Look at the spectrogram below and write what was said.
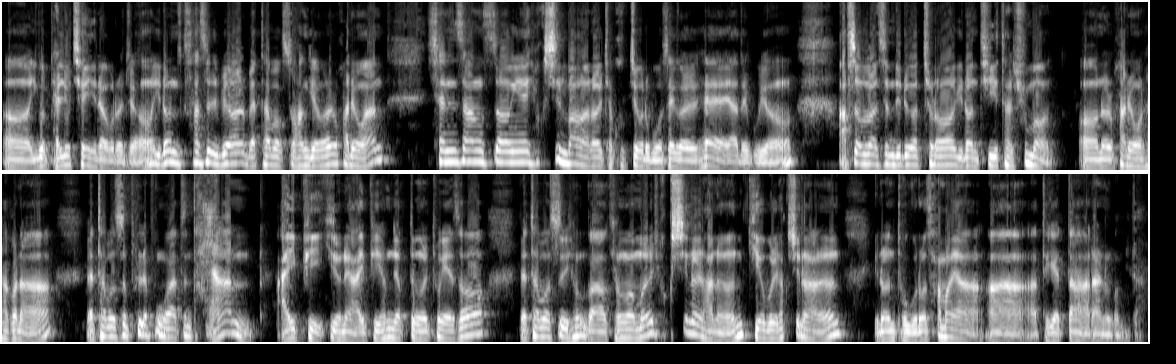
어 이걸 밸류 체인이라고 그러죠. 이런 사슬별 메타버스 환경을 활용한 생산성의 혁신 방안을 적극적으로 모색을 해야 되고요. 앞서 말씀드린 것처럼 이런 디지털 휴먼을 활용을 하거나 메타버스 플랫폼과 같은 다양한 IP 기존의 IP 협력 등을 통해서 메타버스 경험을 혁신을 하는 기업을 혁신을 하는 이런 도구로 삼아야 아, 되겠다라는 겁니다.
